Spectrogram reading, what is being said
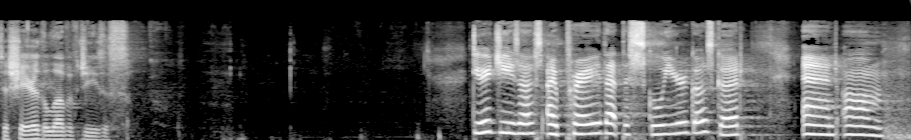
to share the love of Jesus. Dear Jesus, I pray that the school year goes good and um,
